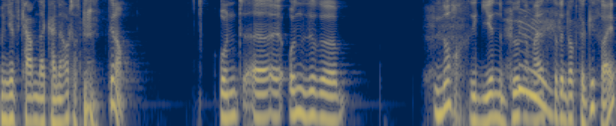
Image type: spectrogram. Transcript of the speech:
Und jetzt kamen da keine Autos mehr. Genau. Und äh, unsere noch regierende Bürgermeisterin Dr. Giffey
